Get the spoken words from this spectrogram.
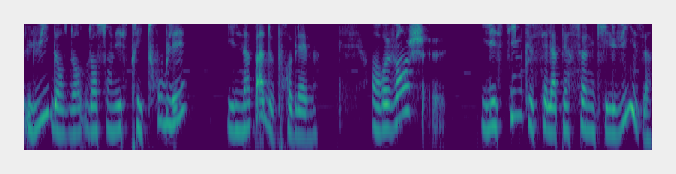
lui, dans, son esprit troublé, il n'a pas de problème. En revanche, il estime que c'est la personne qu'il vise,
